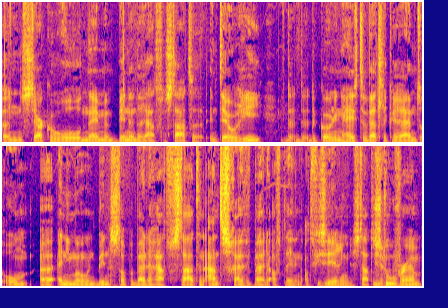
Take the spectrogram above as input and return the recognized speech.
een sterke rol nemen binnen de Raad van State. In theorie, de, de, de koning heeft de wettelijke ruimte om eh any moment binnen te stappen bij de Raad van State en aan te schrijven bij de afdeling advisering. Er staat een Ja. stoel voor hem.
